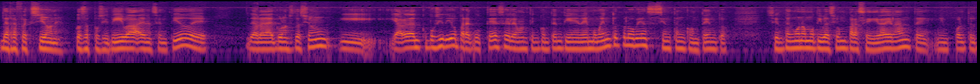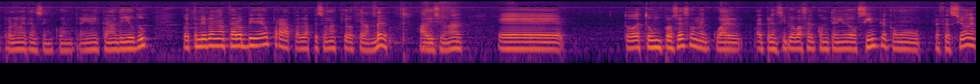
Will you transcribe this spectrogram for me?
de reflexiones, cosas positivas en el sentido de hablar de alguna situación y, hablar de algo positivo para que ustedes se levanten contentos y en el momento que lo vean se sientan contentos, sientan una motivación para seguir adelante, no importa el problema que se encuentren. en el canal de YouTube, pues también van a estar los videos para, las personas que los quieran ver. Adicional, eh, todo esto es un proceso en el cual al principio va a ser contenido simple como reflexiones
